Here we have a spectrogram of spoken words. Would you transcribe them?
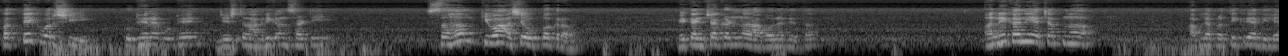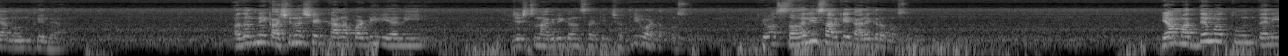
प्रत्येक वर्षी कुठे ना कुठे ज्येष्ठ नागरिकांसाठी सहल किंवा असे उपक्रम हे त्यांच्याकडनं राबवण्यात येतात. अनेकांनी याच्यातनं आपल्या प्रतिक्रिया दिल्या नोंद केल्या. आदरणीय काशीनाथ शेठ काना पाटील यांनी ज्येष्ठ नागरिकांसाठी छत्री वाटप असो किंवा सहलीसारखे कार्यक्रम असो या माध्यमातून त्यांनी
